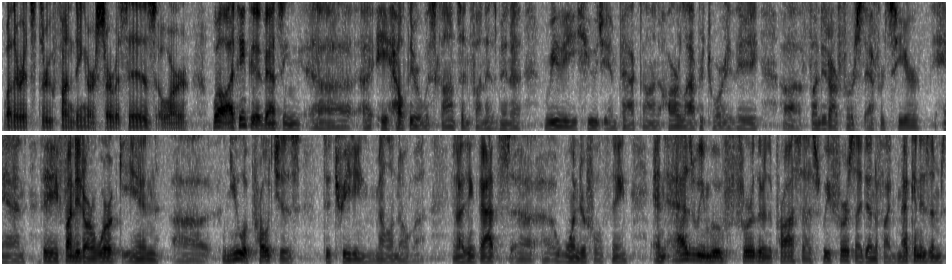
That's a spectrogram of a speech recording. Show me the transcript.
whether it's through funding or services or. Well, I think the Advancing uh, a Healthier Wisconsin Fund has been a really huge impact on our laboratory. They uh, funded our first efforts here, and they funded our work in uh, new approaches to treating melanoma. And I think that's a, a, wonderful thing. And as we move further in the process, we first identified mechanisms,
